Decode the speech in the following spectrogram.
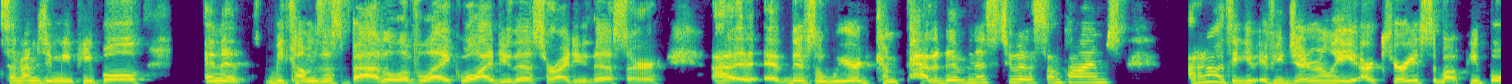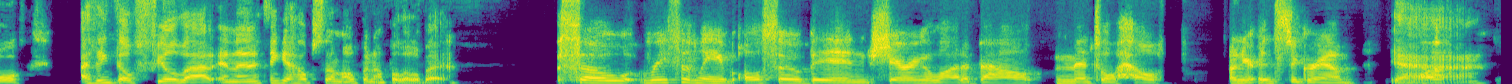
sometimes you meet people and it becomes this battle of like, well, I do this or I do this, or uh, there's a weird competitiveness to it sometimes. I don't know. I think if you generally are curious about people, I think they'll feel that. And then I think it helps them open up a little bit. So recently, you've also been sharing a lot about mental health on your Instagram. Yeah. Uh,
